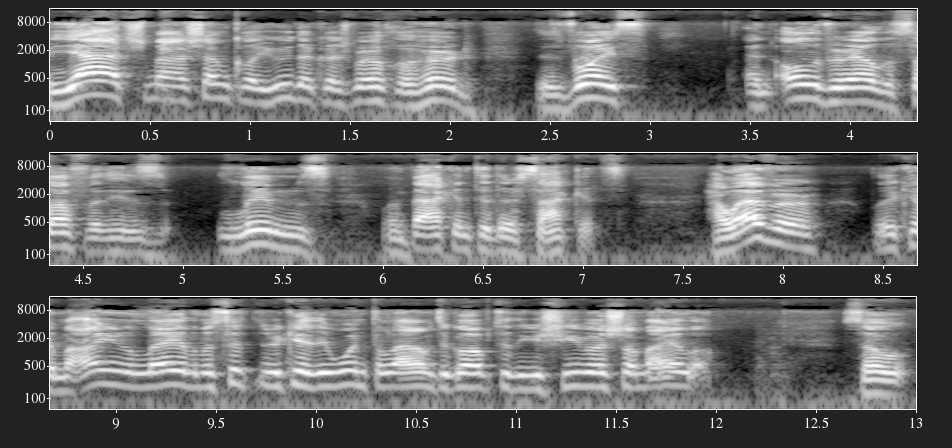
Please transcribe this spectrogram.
Shema Hashem Yehuda heard his voice, and all of Hillel the suffered, his limbs went back into their sockets. However, they wouldn't allow him to go up to the yeshiva Shamayla. So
